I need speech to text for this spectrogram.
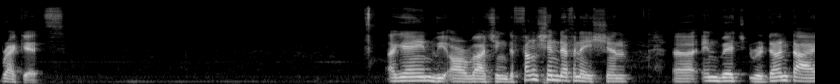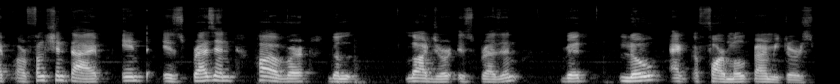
brackets. Again we are watching the function definition uh, in which return type or function type int is present. However the larger is present with no formal parameters.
